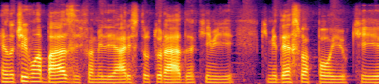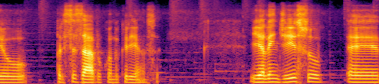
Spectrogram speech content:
eu não tive uma base familiar estruturada que me, que me desse o apoio que eu precisava quando criança. E além disso, é,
